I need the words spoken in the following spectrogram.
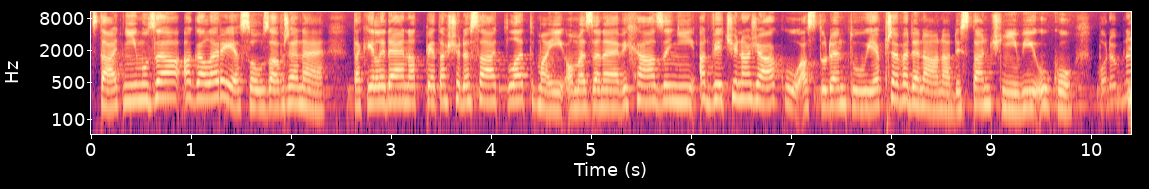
Státní muzea a galerie jsou zavřené. Taky lidé nad 65 let mají omezené omezené vycházení a většina žáků a studentů je převedená na distanční výuku. Podobná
